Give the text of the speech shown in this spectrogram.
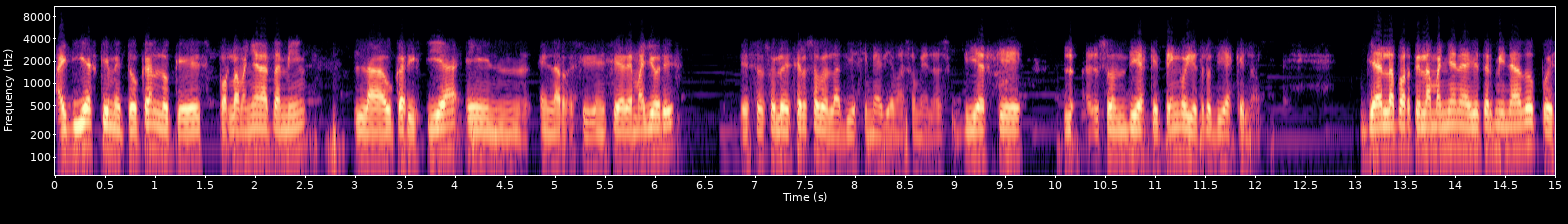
Hay días que me tocan lo que es por la mañana también la Eucaristía en, en la residencia de mayores. Eso suele ser sobre las diez y media más o menos. Días que son días que tengo y otros días que no. Ya en la parte de la mañana ya terminado, pues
